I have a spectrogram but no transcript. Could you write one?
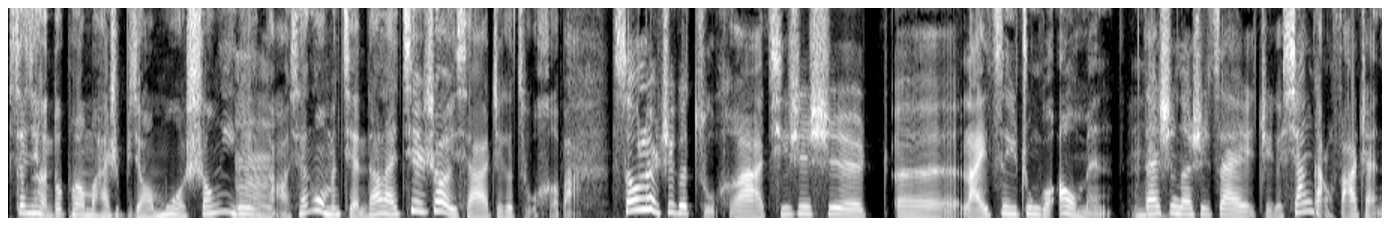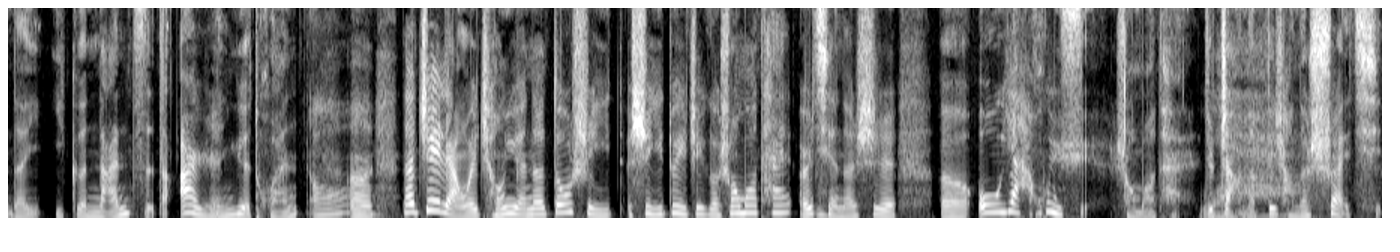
相信很多朋友们还是比较陌生一点的啊，先给我们简单来介绍一下这个组合吧。Solar 这个组合啊，其实是。呃，来自于中国澳门，但是呢，是在这个香港发展的一个男子的二人乐团。哦，嗯，那这两位成员呢，都是一是一对这个双胞胎，而且呢是呃欧亚混血双胞胎，就长得非常的帅气。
